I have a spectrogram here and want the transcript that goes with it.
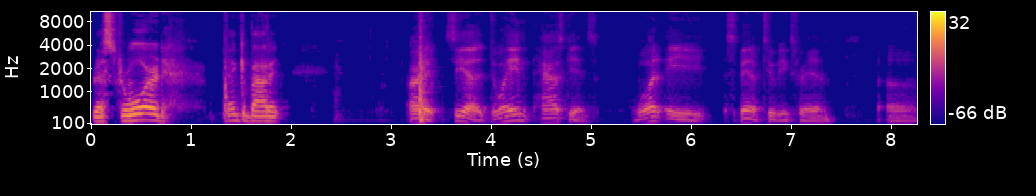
risk reward. Think about it. All right, so yeah, Dwayne Haskins, what a span of two weeks for him. Uh,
